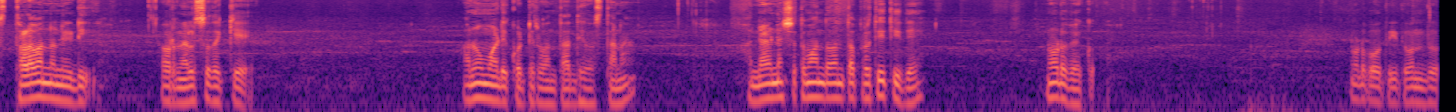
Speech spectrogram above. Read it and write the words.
ಸ್ಥಳವನ್ನು ನೀಡಿ ಅವರು ನೆಲೆಸೋದಕ್ಕೆ ಅನುವು ಮಾಡಿಕೊಟ್ಟಿರುವಂಥ ದೇವಸ್ಥಾನ. ಹನ್ನೆರಡನೇ ಶತಮಾನದ ಅಂತ ಪ್ರತೀತಿ ಇದೆ. ನೋಡಬೇಕು. ನೋಡ್ಬೋದು, ಇದೊಂದು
